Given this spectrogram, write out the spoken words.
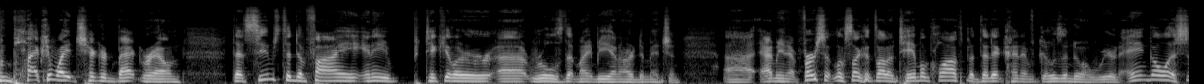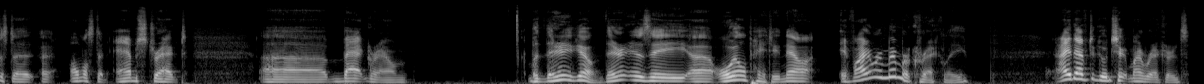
black and white checkered background that seems to defy any particular rules that might be in our dimension. Uh, I mean, at first it looks like it's on a tablecloth, but then it kind of goes into a weird angle. It's just a, a almost an abstract uh, background. But there you go. There is a uh, oil painting. Now, if I remember correctly, I'd have to go check my records.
